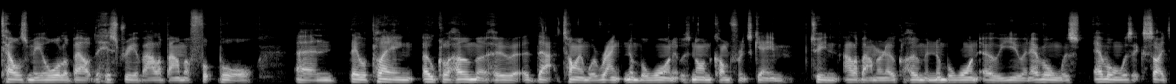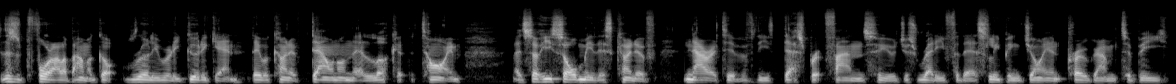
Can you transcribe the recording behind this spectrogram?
tells me all about the history of Alabama football and they were playing Oklahoma, who at that time were ranked number one. It was non-conference game between Alabama and Oklahoma, number one OU, and everyone was everyone was excited. This is before Alabama got really really good again. They were kind of down on their luck at the time. And so he sold me this kind of narrative of these desperate fans who are just ready for their sleeping giant program to be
